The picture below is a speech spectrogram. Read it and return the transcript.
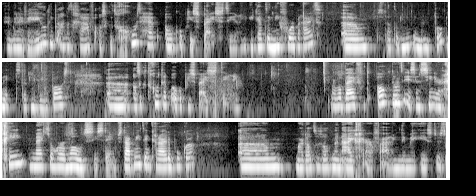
ik ben even heel diep aan het graven. Als ik het goed heb, ook op je spijsvertering. Ik heb dit niet voorbereid. Um, staat ook niet in mijn post. Nee, het staat niet in mijn post. Uh, als ik het goed heb, ook op je spijsvertering. Maar wat bijvoet ook doet, is een synergie met je hormoonsysteem. Staat niet in kruidenboeken, ehm, maar dat is wat mijn eigen ervaring ermee is. Dus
